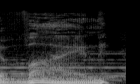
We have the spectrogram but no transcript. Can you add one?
Divine.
